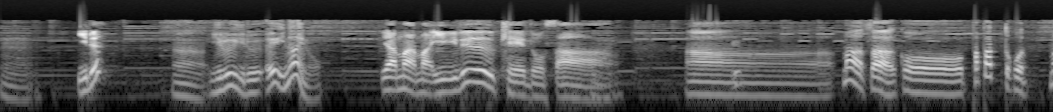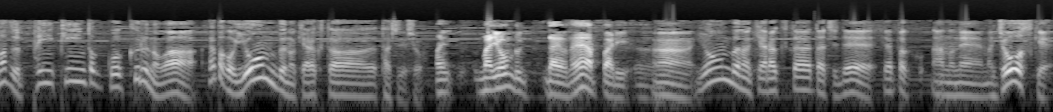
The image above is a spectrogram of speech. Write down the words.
うん。いる？うん。いるいる。え、いないの？いや、まあまあ、いるけどさ、あーまあさ、こう、パパッとこう、まずピン、ピーンとこう来るのは、やっぱこう4部のキャラクターたちでしょ。まあ、まあ、4部だよね、やっぱり。うんうん。4部のキャラクターたちで、やっぱ、あのね、まあ、ジョースケ、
